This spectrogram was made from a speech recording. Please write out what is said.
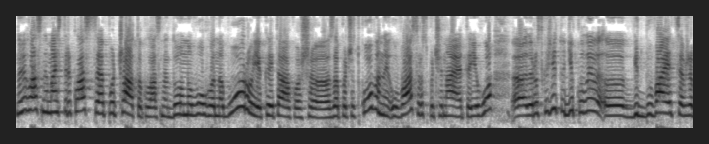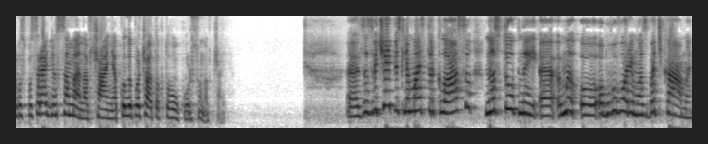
Ну і власне майстер-клас це початок власне до нового набору, який також е, започаткований. У вас розпочинаєте його. Е, розкажіть тоді, коли е, відбувається вже безпосередньо саме навчання, коли початок того курсу навчання? Е, Зазвичай після майстер-класу наступний е, ми обговорюємо з батьками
